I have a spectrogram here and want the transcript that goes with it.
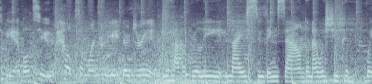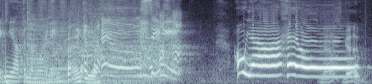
to be able to help someone create their dream. You have a really nice, soothing sound, and I wish you could wake me up in the morning. Thank you. Heyo! Singing! Oh yeah, hey That's good.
